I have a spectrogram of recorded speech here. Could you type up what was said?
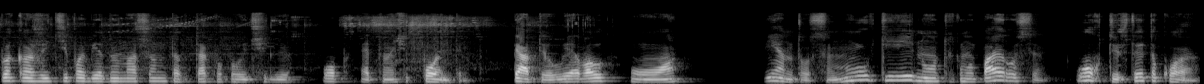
Покажите победу нашим. Так, так вы получили. Оп. Это значит поинты. Пятый level. О. Вентус. Ну окей. Ну только мы пайрусы. Ух ты, что это такое?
